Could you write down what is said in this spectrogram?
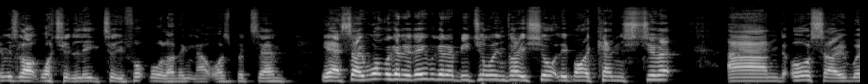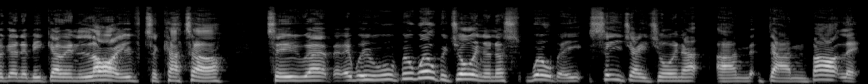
was like watching League Two football. I think that was, but um, yeah, so what we're going to do, we're going to be joined very shortly by Ken Stewart. And also, we're going to be going live to Qatar to, uh, we, will, we will be joining us, will be CJ Joyner and Dan Bartlett,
